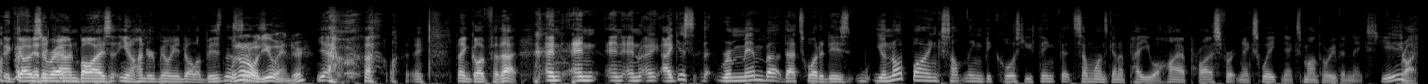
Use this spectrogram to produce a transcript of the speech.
that goes around buys, you know, hundred million dollar business. We're not all you, Andrew. Yeah, thank God for that. And and and and I- I guess remember that's what it is. You're not buying something because you think that someone's going to pay you a higher price for it next week, next month, or even next year. Right.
